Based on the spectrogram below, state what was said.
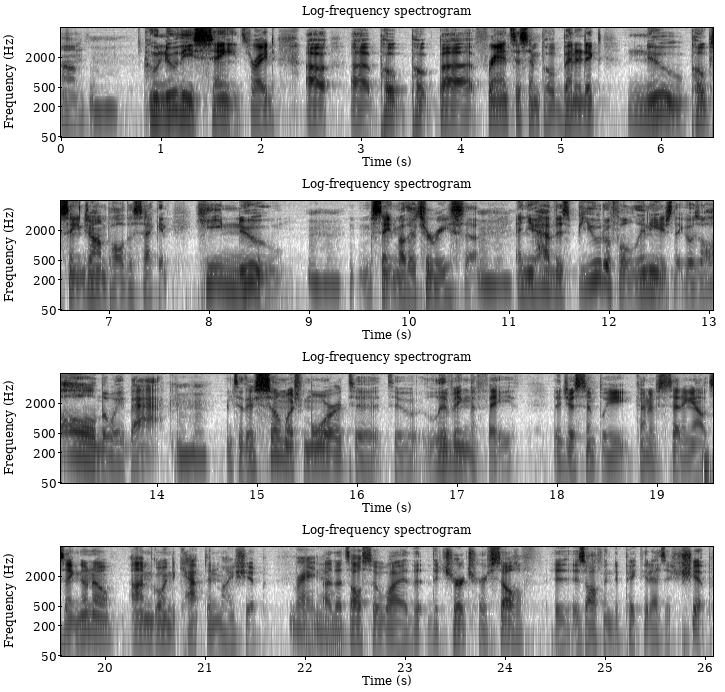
um, who knew these saints, right? Uh, uh, Pope Pope uh, Francis and Pope Benedict knew Pope Saint John Paul II. He knew Saint Mother Teresa, and you have this beautiful lineage that goes all the way back. And so there's so much more to to living the faith than just simply kind of setting out saying, no, no, I'm going to captain my ship. Right. Uh, that's also why the, the church herself is, is often depicted as a ship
